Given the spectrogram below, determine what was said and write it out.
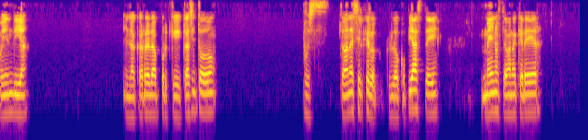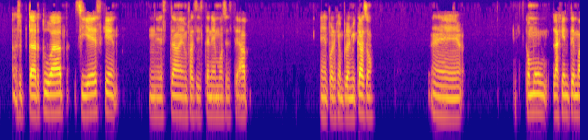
hoy en día en la carrera porque casi todo pues te van a decir que lo, copiaste, menos te van a querer aceptar tu app si es que en esta énfasis tenemos este app, eh, por ejemplo en mi caso, eh, como la gente me,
